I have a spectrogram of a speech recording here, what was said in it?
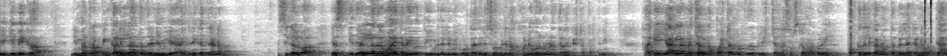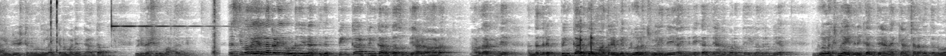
ಬೇಕೇ ಬೇಕಾ? ನಿಮ್ಮ ಹತ್ರ ಪಿಂಕ್ ಕಾರ್ಡ್ ಇಲ್ಲ ಅಂತಂದರೆ ನಿಮಗೆ ಐದನೇ ಕಂತಿನ ಹಣ ಸಿಗಲ್ವಾ? ಎಸ್ ಇದೆಲ್ಲದರ ಮಾಹಿತಿನ ಇವತ್ತು ಈ ವಿಡಿಯೋದಲ್ಲಿ ನಿಮಗೆ ಕೊಡ್ತಾ ಇದ್ದೀನಿ. ಸೊ ವಿಡಿಯೋನ ಕೊನೆವರೆಗೂ ನೋಡಿ ಅಂತ ಹೇಳಕ್ಕೆ ಇಷ್ಟಪಡ್ತೀನಿ. ಹಾಗೆ ಯಾರೆಲ್ಲ ಚಾನಲ್ನ ಫಸ್ಟ್ ಟೈಮ್ ನೋಡ್ತಿದ್ರೆ ಪ್ಲೀಸ್ ಚಾನಲ್ನ ಸಬ್ಸ್ಕ್ರೈಬ್ ಮಾಡ್ಕೊಳ್ಳಿ. ಪಕ್ಕದಲ್ಲಿ ಕಾಣುವಂಥ ಕಣ್ಣ ಒತ್ತಿ, ಹಾಗೆ ವಿಡಿಯೋ ಇಷ್ಟದ ಒಂದು ಲೈಕನ್ನು ಮಾಡಿ ಅಂತ ಹೇಳ್ತಾ ವಿಡಿಯೋನ ಶುರು ಮಾಡ್ತಾ ಇದ್ದೀನಿ. ಎಸ್ ಇವಾಗ ಎಲ್ಲ ಕಡೆ ನೋಡಿದ್ರೆ ಏನಾಗ್ತಿದೆ? ಪಿಂಕ್ ಕಾರ್ಡ್ ಪಿಂಕ್ ಕಾರ್ಡ್ ಅಂತ ಸುದ್ದಿ ಹಾಡ ಹಾಡ ಹರಿದಾಡ್ತಿದೆ. ಅಂತಂದರೆ ಪಿಂಕ್ ಕಾರ್ಡ್ ಇದ್ರೆ ಮಾತ್ರ ನಿಮಗೆ ಗೃಹಲಕ್ಷ್ಮಿ ಐದು ಐದನೇ ಕಂತೆ ಹಣ ಬರುತ್ತೆ. ಇಲ್ಲಾಂದ್ರೆ ನಿಮಗೆ ಗೃಹಲಕ್ಷ್ಮಿ ಐದನೇ ಕಂತೆ ಹಣ ಕ್ಯಾನ್ಸಲ್ ಆಗುತ್ತೆ ಅನ್ನುವ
